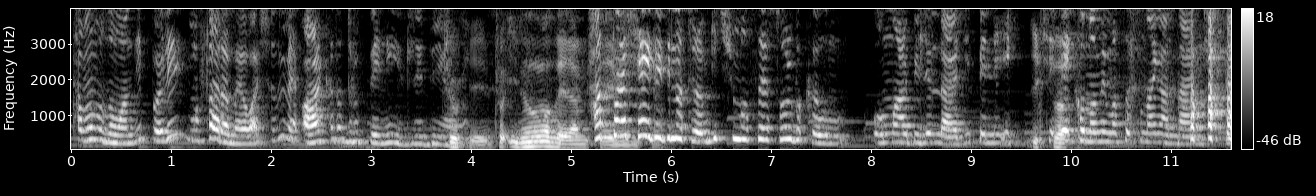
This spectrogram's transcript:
tamam o zaman deyip böyle masa aramaya başladım ve arkada durup beni izledi yani. Çok iyi. Çok inanılmaz eğlenmiş. Hatta şey dediğini hatırlıyorum. Git şu masaya sor bakalım. Onlar bilirler deyip beni İktisat- şey, ekonomi masasına göndermişti.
